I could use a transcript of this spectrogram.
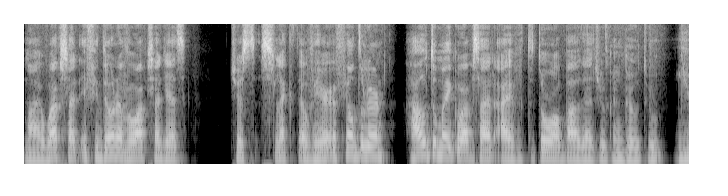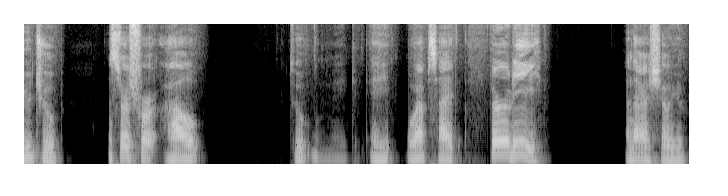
my website. If you don't have a website yet, just select over here. If you want to learn how to make a website, I have a tutorial about that. You can go to YouTube and search for how to make a website 30. And there I show you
